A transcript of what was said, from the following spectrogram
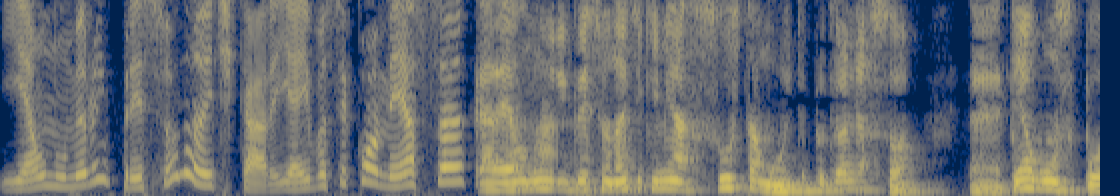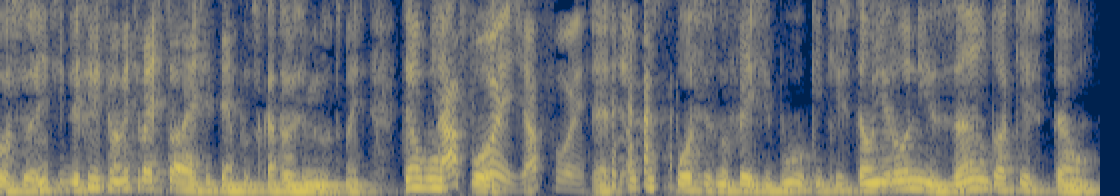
E é um número impressionante, cara. E aí você começa. Cara, é um número impressionante que me assusta muito, porque olha só. É, tem alguns posts, a gente definitivamente vai estourar esse tempo dos 14 minutos, mas tem alguns já posts. foi, já foi. É, tem alguns posts no Facebook que estão ironizando a questão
